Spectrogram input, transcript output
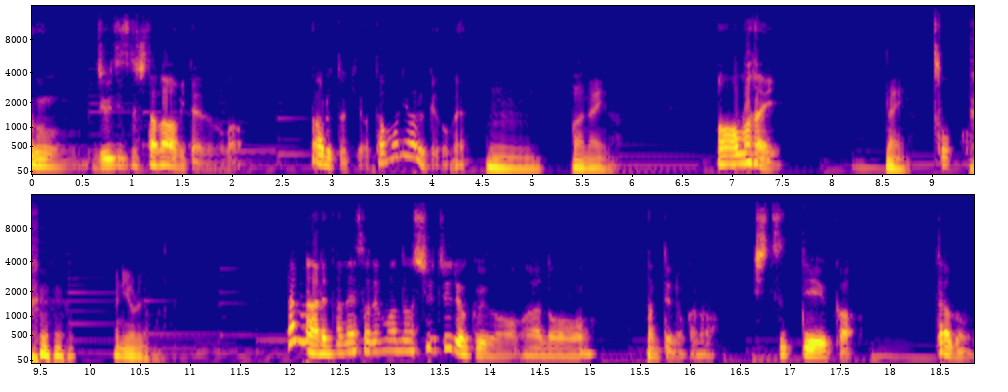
うん、充実したな、みたいなのがあるときはたまにあるけどね。うん。はないな。あ、あんまない。ないな。そうか。人によるのかな。多分あれだね、それもあの集中力の、あの、なんていうのかな、質っていうか、多分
